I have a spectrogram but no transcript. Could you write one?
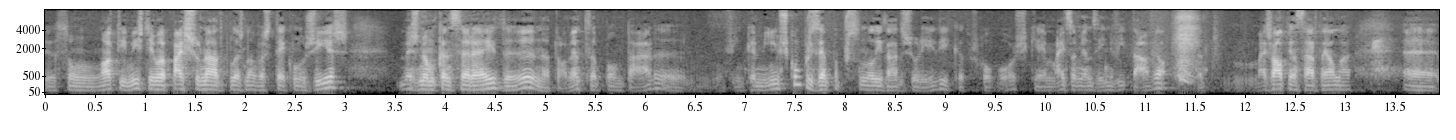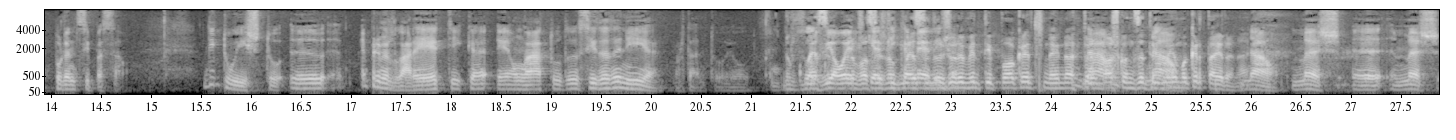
eu sou um otimista e um apaixonado pelas novas tecnologias, mas não me cansarei de, naturalmente, apontar enfim, caminhos, como por exemplo a personalidade jurídica dos robôs, que é mais ou menos inevitável, portanto, mais vale pensar nela por antecipação. Dito isto, uh, em primeiro lugar, a ética é um ato de cidadania. Portanto, eu, não começa, para vocês não começam no juramento de Hipócrates, nem nós, para nós quando nos atribuem uma carteira, não é? Não, mas, uh, mas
